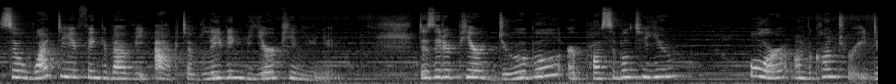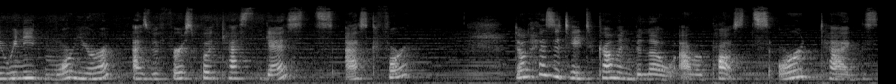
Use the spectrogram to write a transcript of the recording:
So, what do you think about the act of leaving the European Union? Does it appear doable or possible to you? Or, on the contrary, do we need more Europe as the first podcast guests ask for? Don't hesitate to comment below our posts or tags.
